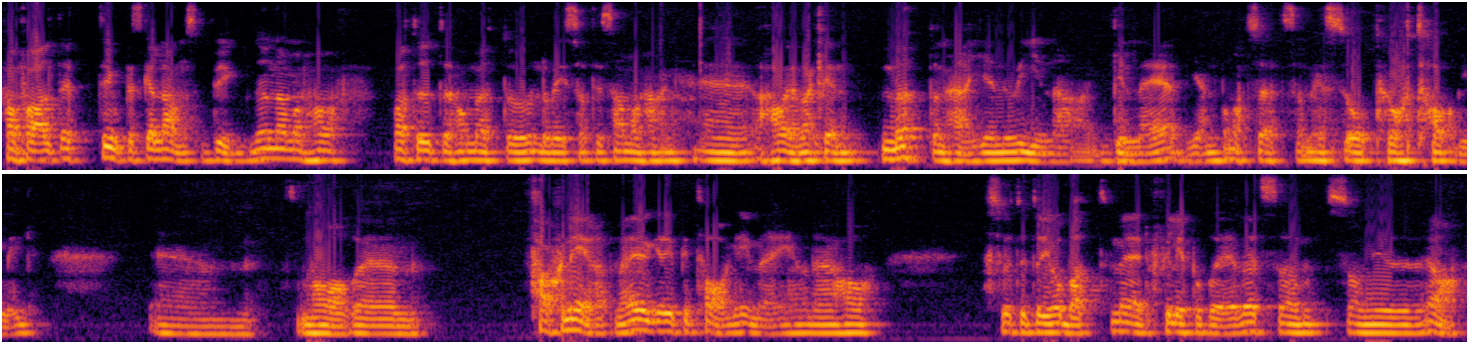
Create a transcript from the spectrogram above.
framförallt etiopiska landsbygden när man har varit ute och mött och undervisat i sammanhang eh, har jag verkligen mött den här genuina glädjen på något sätt som är så påtaglig. Eh, som har eh, fascinerat mig och gripit tag i mig. Och det har suttit och jobbat med Filipperbrevet som, som ju, ja,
